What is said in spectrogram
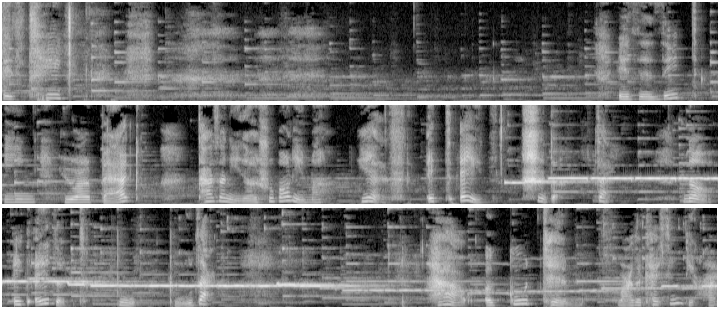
It take Is it in your bag？它在你的书包里吗？Yes, it is. 是的，在。No, it isn't. 不，不在。 Have a good time. 玩的开心点儿。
